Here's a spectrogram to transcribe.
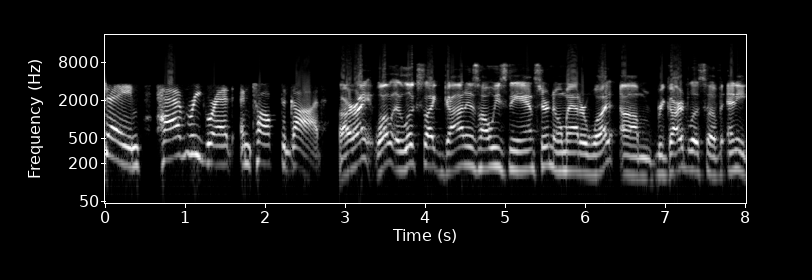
shame, have regret, and talk to God. All right. Well, it looks like God is always the answer, no matter what, um, regardless of any.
